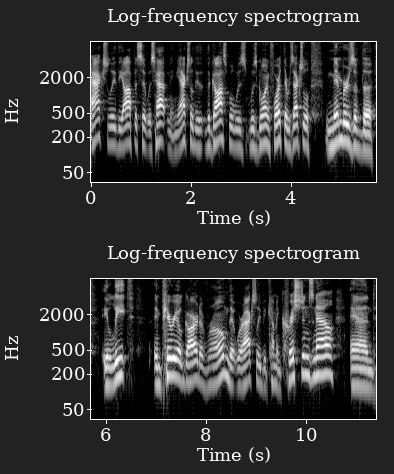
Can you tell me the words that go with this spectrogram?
actually the opposite was happening. Actually, the, the gospel was, was going forth. There was actual members of the elite imperial guard of Rome that were actually becoming Christians now. And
